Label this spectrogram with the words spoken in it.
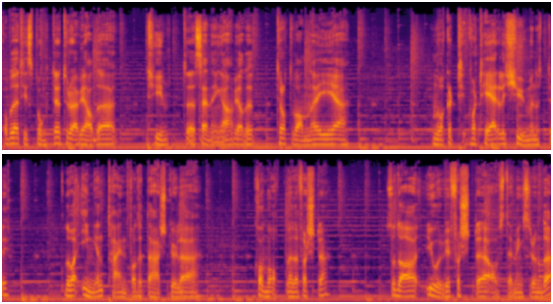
Og på det tidspunktet tror jeg vi hadde tynt eh, sendinga. Vi hadde trådt vannet i om det var kvarter eller 20 minutter. Og det var ingen tegn på at dette her skulle komme opp med det første. Så da gjorde vi første avstemmingsrunde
